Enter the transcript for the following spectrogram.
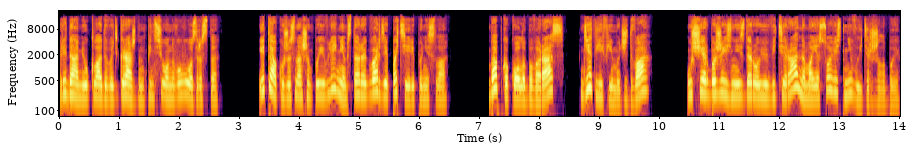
рядами укладывать граждан пенсионного возраста. И так уже с нашим появлением старая гвардия потери понесла. Бабка Колобова раз, дед Ефимыч два. Ущерба жизни и здоровью ветерана моя совесть не выдержала бы.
